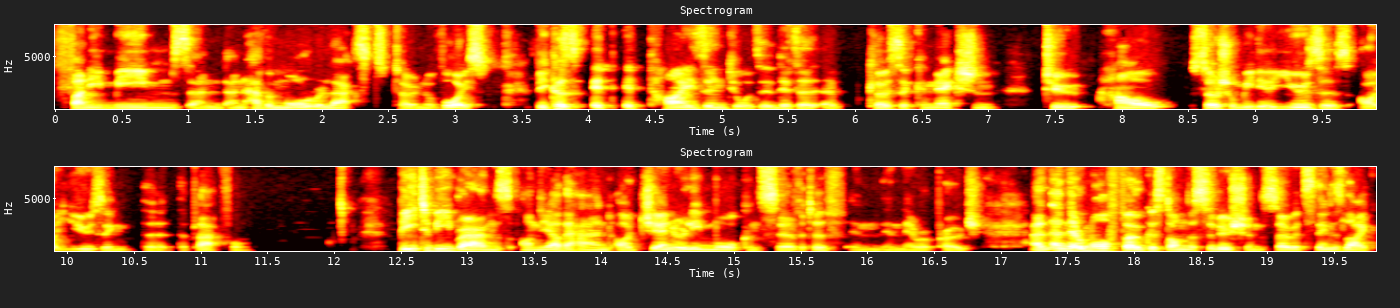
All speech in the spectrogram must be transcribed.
funny memes and, and have a more relaxed tone of voice because it, it ties into it. There's a, a closer connection to how social media users are using the, the platform. B2B brands, on the other hand, are generally more conservative in, in their approach and, and they're more focused on the solution. So it's things like,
